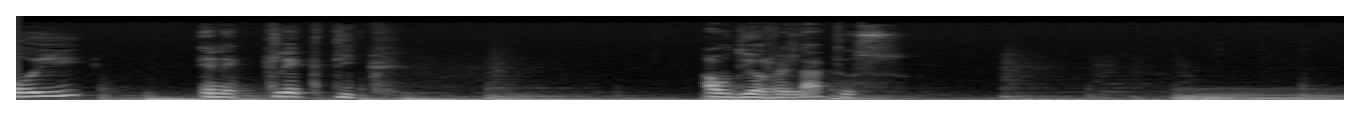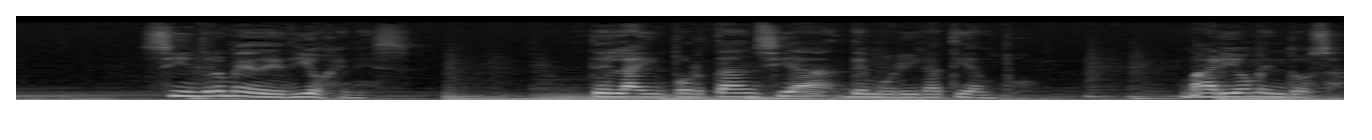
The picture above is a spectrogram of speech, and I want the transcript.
Hoy en Eclectic Audiorelatos. Síndrome de Diógenes. De la importancia de morir a tiempo. Mario Mendoza.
